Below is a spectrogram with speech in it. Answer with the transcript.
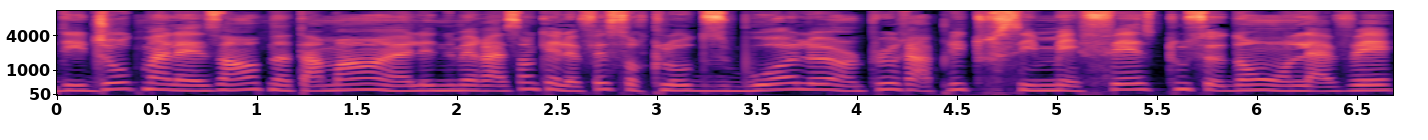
des jokes malaisantes, notamment l'énumération qu'elle a fait sur Claude Dubois, là, un peu rappeler tous ses méfaits, tout ce dont on l'avait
